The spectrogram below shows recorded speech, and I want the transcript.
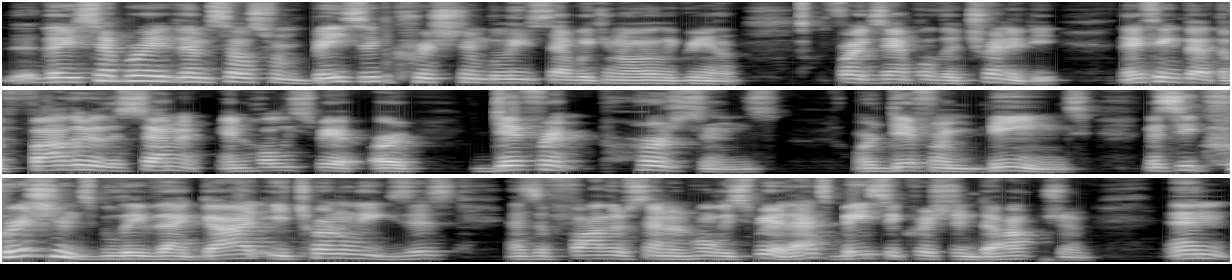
They separate themselves from basic Christian beliefs that we can all agree on. For example, the Trinity. They think that the Father, the Son, and Holy Spirit are different persons or different beings. But see, Christians believe that God eternally exists as a Father, Son, and Holy Spirit. That's basic Christian doctrine. And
